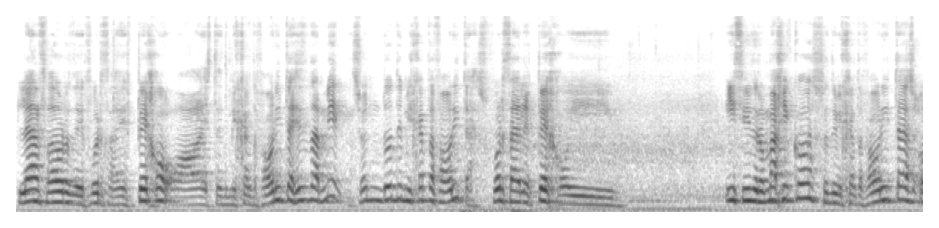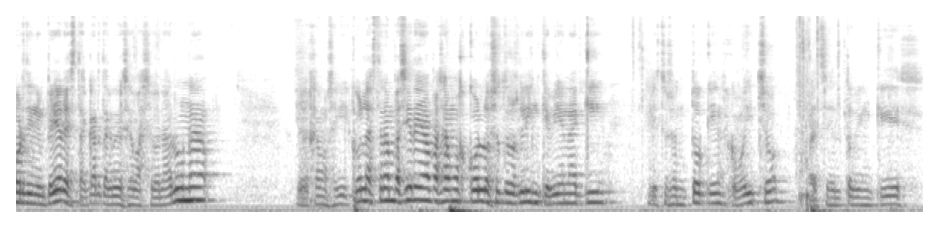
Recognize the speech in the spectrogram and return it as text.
lanzador de fuerza de espejo. Oh, esta es de mis cartas favoritas y esta también. Son dos de mis cartas favoritas. Fuerza del espejo y. Y cilindros mágicos son de mis cartas favoritas. Orden Imperial, esta carta creo que se va a sobrar una. Lo dejamos aquí con las trampas y ahora ya pasamos con los otros links que vienen aquí. Estos son tokens, como he dicho. Este es el token que es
